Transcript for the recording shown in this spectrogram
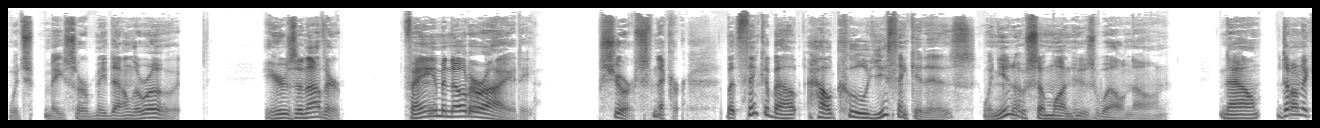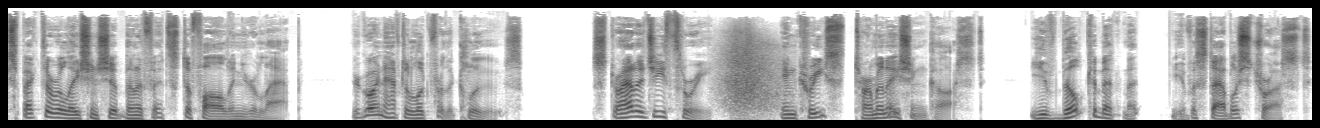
which may serve me down the road. Here's another fame and notoriety. Sure, snicker, but think about how cool you think it is when you know someone who's well known. Now, don't expect the relationship benefits to fall in your lap. You're going to have to look for the clues. Strategy 3 Increase termination cost. You've built commitment, you've established trust,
